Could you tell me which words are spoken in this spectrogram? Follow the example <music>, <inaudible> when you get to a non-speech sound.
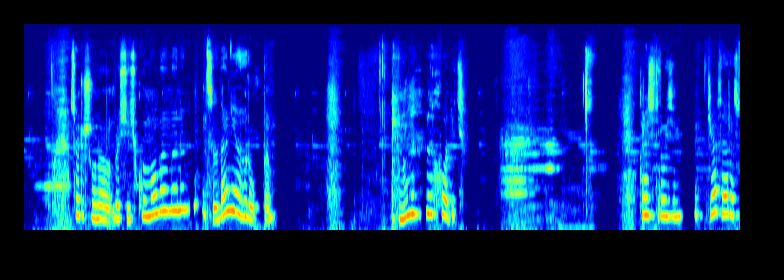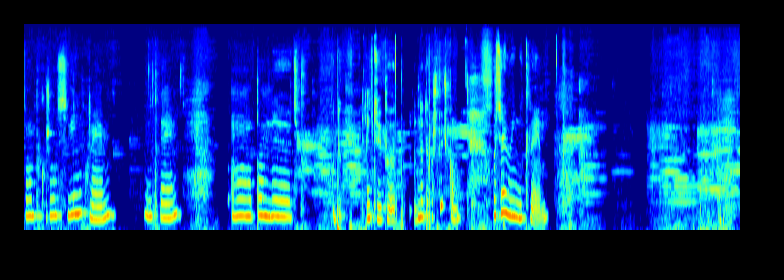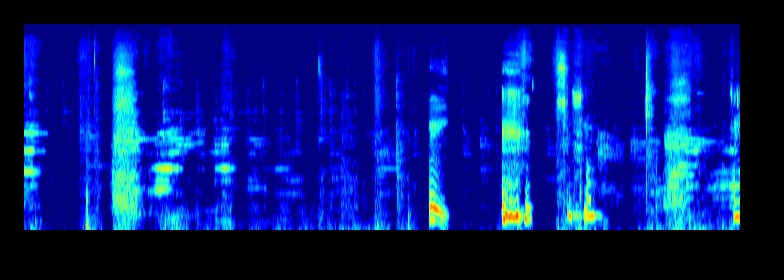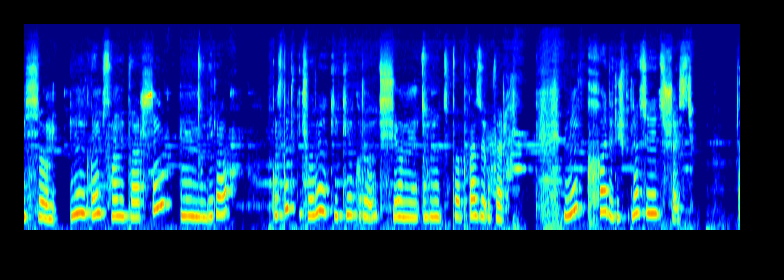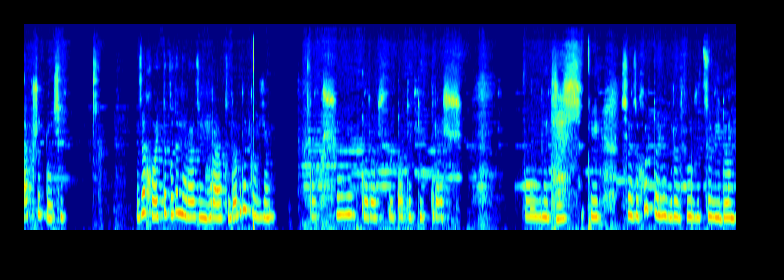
Сорі, що вона російською мовою в мене. Создання групи. Ну, мене не заходить. Коротше, друзі, я зараз вам покажу свій нікнейм. Нікнейм. Там де типу, ну, типу, одна така штучка. Ось це мій нікнейм. Ей. <laughs> Смішно. Все. Нікнейм самий перший. М, Біля Косточки чоловік, який, коротше, типу, показує уверх. Мік 2015-6. Так що, друзі. Заходьте, будемо разом грати. Добре, друзі? Так що зараз тут такий треш. Повний треш. І все, заходьте, я зразу це відео.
